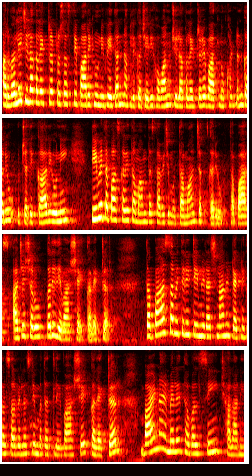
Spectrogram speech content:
અરવલ્લી જિલ્લા કલેક્ટર પ્રશસ્તિ પારેખનું નિવેદન નકલી કચેરી હોવાનું જિલ્લા કલેક્ટરે વાતનું ખંડન કર્યું. ઉચ્ચ અધિકારીઓની ટીમે તપાસ કરી તમામ દસ્તાવેજી મુદ્દામાં જપ્ત કર્યો. તપાસ આજે શરૂ કરી દેવાશે કલેક્ટર. તપાસ સમિતિની ટીમની રચના અને ટેકનિકલ સર્વેલન્સની મદદ લેવાશે કલેક્ટર. બાયડના એમએલએ ધવલસિંહ ઝાલાની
